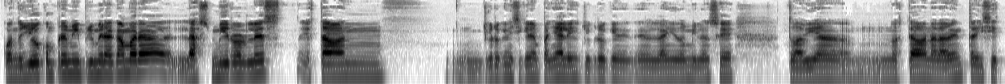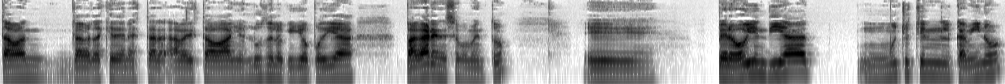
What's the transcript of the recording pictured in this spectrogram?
cuando yo compré mi primera cámara, las mirrorless estaban, yo creo que ni siquiera en pañales, yo creo que en el año 2011 todavía no estaban a la venta y si estaban, la verdad es que deben estar, haber estado años luz de lo que yo podía pagar en ese momento. Eh, pero hoy en día muchos tienen el camino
